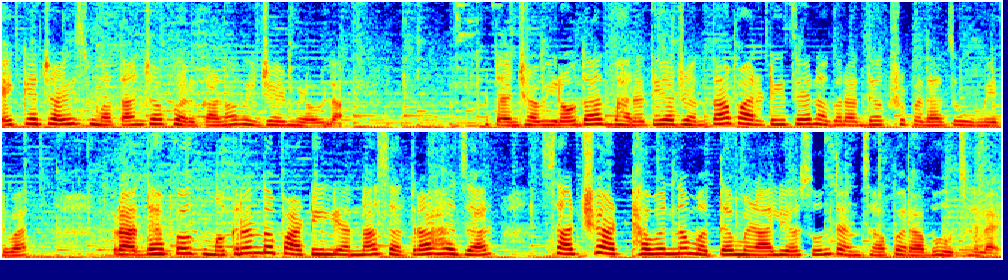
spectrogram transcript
एक्केचाळीस मतांच्या फरकानं विजय मिळवला. त्यांच्या विरोधात भारतीय जनता पार्टीचे नगराध्यक्ष पदाचे उमेदवार प्राध्यापक मकरंद पाटील यांना सतरा हजार सातशे अठ्ठावन्न मतं मिळाली असून त्यांचा पराभव झालाय.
